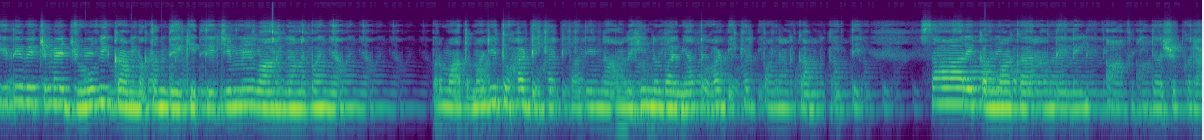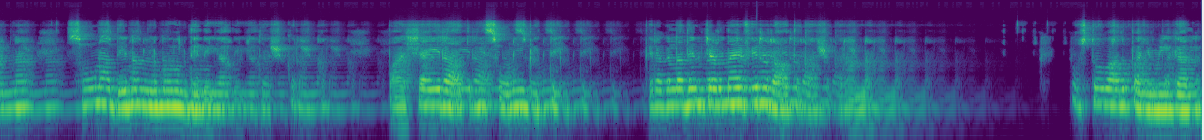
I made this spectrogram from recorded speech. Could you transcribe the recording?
ਇਹਦੇ ਵਿੱਚ ਮੈਂ ਜੋ ਵੀ ਕੰਮ ਧੰਦੇ ਕੀਤੇ, ਜ਼ਿੰਮੇਵਾਰੀਆਂ ਨਿਭਾਈਆਂ ਪਰਮਾਤਮਾ ਜੀ ਤੁਹਾਡੀ ਕਿਰਪਾ ਦੇ ਨਾਲ ਹੀ ਨਿਭਾਈਆਂ, ਤੁਹਾਡੀ ਕਿਰਪਾ ਨਾਲ ਕੰਮ ਕੀਤੇ। ਸਾਰੇ ਕੰਮਾਂ ਕਾਰਾਂ ਦੇ ਲਈ ਆਪ ਜੀ ਦਾ ਸ਼ੁਕਰਾਨਾ, ਸੋਹਣਾ ਦਿਨ ਲੰਘਾਉਣ ਦੇ ਲਈ ਆਪ ਜੀ ਦਾ ਸ਼ੁਕਰਾਨਾ। ਪਾਸ਼ਾਹੀ ਰਾਤ ਵੀ ਸੋਹਣੀ ਬੀਤੇ, ਫਿਰ ਅਗਲਾ ਦਿਨ ਚੜਨਾ ਹੈ, ਫਿਰ ਰਾਤ ਦਾ ਸ਼ੁਕਰਾਨਾ। ਉਸ ਤੋਂ ਬਾਅਦ ਪੰਜਵੀਂ ਗੱਲ,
